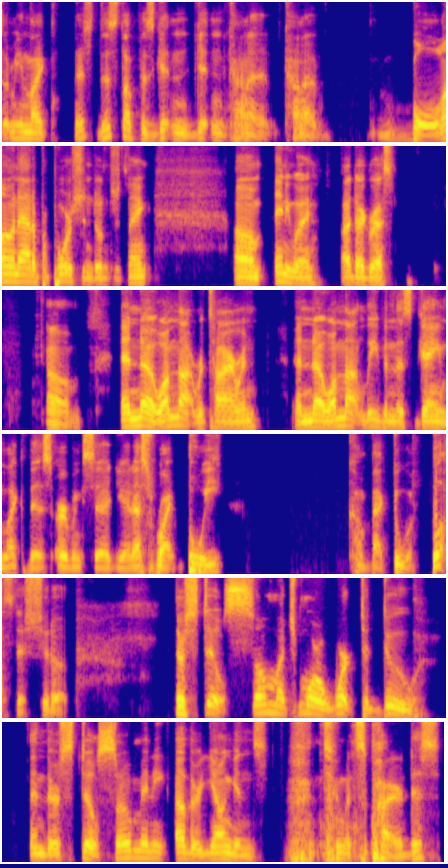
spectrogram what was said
I mean, like this this stuff is getting getting kind of kind of blown out of proportion, don't you think? Um, anyway, I digress. Um, and no, I'm not retiring. And no, I'm not leaving this game like this. Irving said, Yeah, that's right, boy. Come back through and bust this shit up. There's still so much more work to do, and there's still so many other youngins to inspire. This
